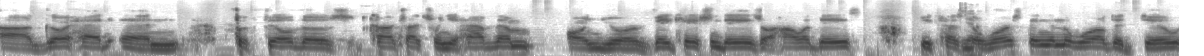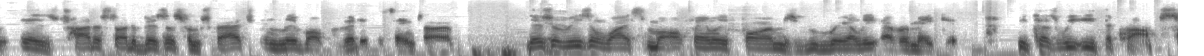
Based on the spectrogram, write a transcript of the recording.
uh, go ahead and fulfill those contracts when you have them on your vacation days or holidays because yep. the worst thing in the world to do is try to start a business from scratch and live off of it at the same time. There's yeah. a reason why small family farms rarely ever make it because we eat the crops.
